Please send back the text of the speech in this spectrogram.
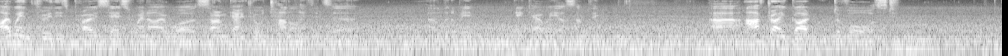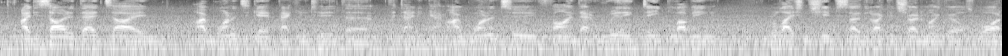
I went through this process when I was, sorry, I'm going through a tunnel if it's a, a little bit echoey or something. Uh, after I got divorced, I decided that I I wanted to get back into the, the dating game. I wanted to find that really deep, loving relationship so that I could show to my girls what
